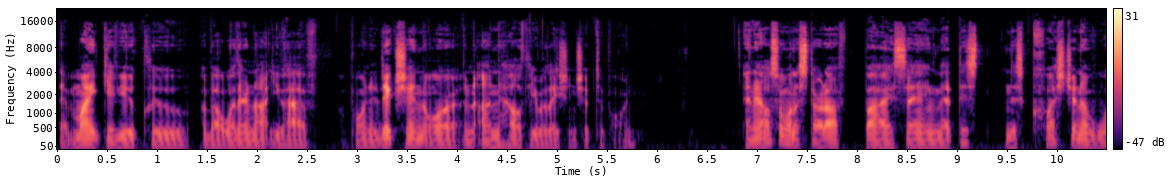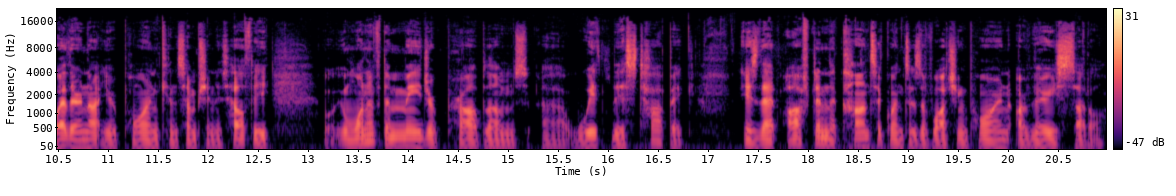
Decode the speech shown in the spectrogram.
that might give you a clue about whether or not you have a porn addiction or an unhealthy relationship to porn. And I also want to start off by saying that this this question of whether or not your porn consumption is healthy, one of the major problems uh, with this topic is that often the consequences of watching porn are very subtle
